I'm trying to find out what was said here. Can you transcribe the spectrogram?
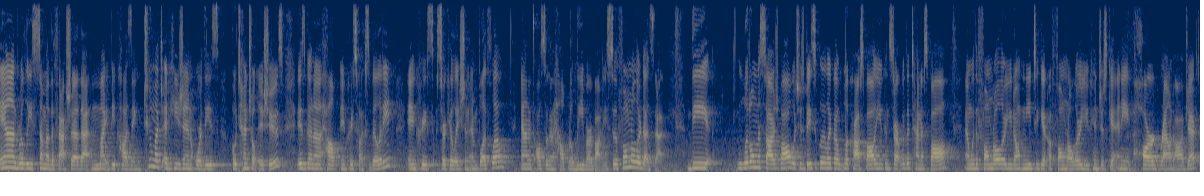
and release some of the fascia that might be causing too much adhesion or these potential issues is going to help increase flexibility, increase circulation and blood flow, and it's also going to help relieve our bodies. So the foam roller does that. The little massage ball, which is basically like a lacrosse ball, you can start with a tennis ball. And with a foam roller, you don't need to get a foam roller. You can just get any hard round object.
